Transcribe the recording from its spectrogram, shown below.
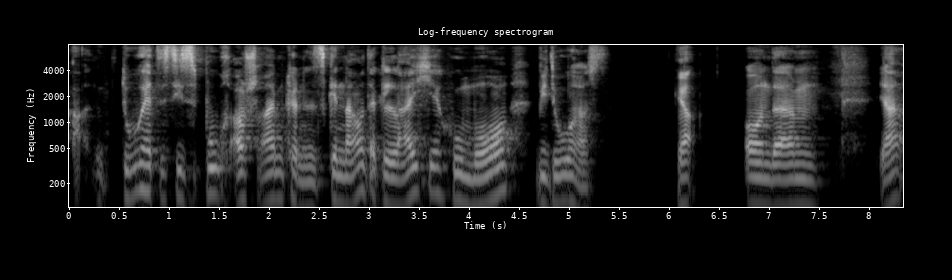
ah, du hättest dieses Buch auch schreiben können. Es ist genau der gleiche Humor, wie du hast. Ja. Und ähm, ja,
